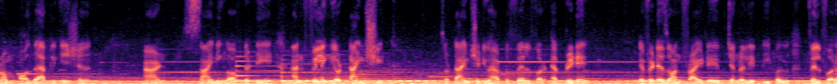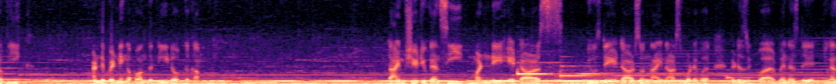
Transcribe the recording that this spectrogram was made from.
from all the application and signing off the day and filling your timesheet. So timesheet you have to fill for every day. If it is on friday generally people fill for a week and depending upon the need of the company. Timesheet you can see monday 8 hours tuesday 8 hours or 9 hours whatever it is required wednesday you can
